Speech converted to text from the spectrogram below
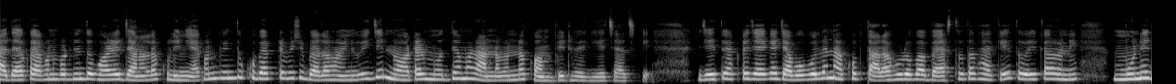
আর দেখো এখন পর্যন্ত ঘরের জানালা খুলিনি, এখন কিন্তু খুব একটা বেশি বেলা হয়নি। ওই যে নটার মধ্যে আমার রান্নাবান্না কমপ্লিট হয়ে গিয়েছে আজকে। যেহেতু একটা জায়গায় যাব বলে না খুব তাড়াহুড়ো বা ব্যস্ততা থাকে, তো ওই কারণে মনের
